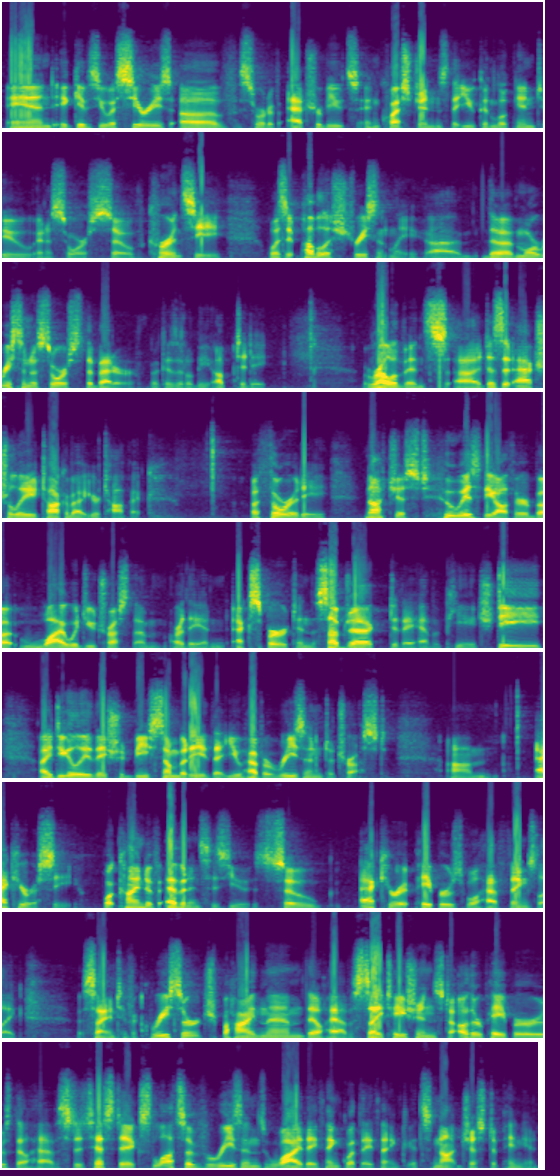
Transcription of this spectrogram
and it gives you a series of sort of attributes and questions that you can look into in a source. So currency, was it published recently? Uh, the more recent a source, the better, because it'll be up to date. Relevance, uh, does it actually talk about your topic? Authority, not just who is the author, but why would you trust them? Are they an expert in the subject? Do they have a PhD? Ideally, they should be somebody that you have a reason to trust. Um, accuracy, what kind of evidence is used? So accurate papers will have things like scientific research behind them, they'll have citations to other papers, they'll have statistics, lots of reasons why they think what they think. It's not just opinion.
